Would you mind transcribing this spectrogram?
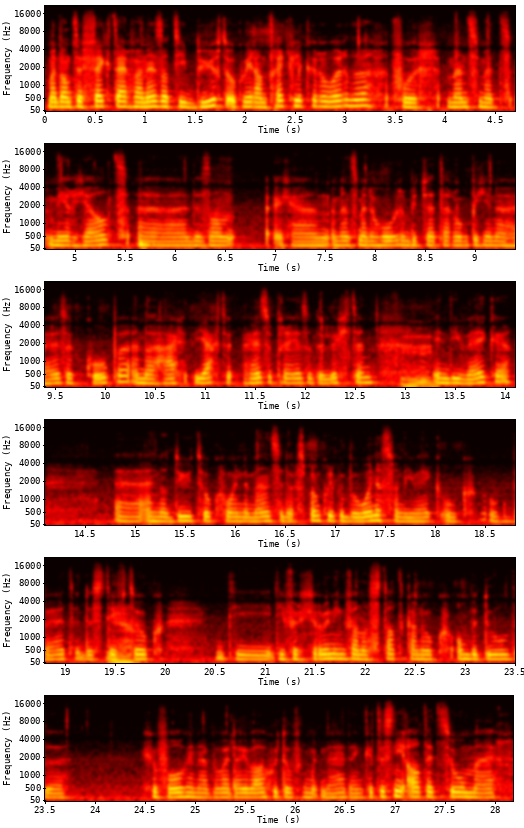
Maar dan het effect daarvan is dat die buurten ook weer aantrekkelijker worden voor mensen met meer geld. Uh, dus dan gaan mensen met een hoger budget daar ook beginnen huizen kopen. En dat jaagt de huizenprijzen de lucht in, mhm. in die wijken. Uh, en dat duwt ook gewoon de mensen, de oorspronkelijke bewoners van die wijk, ook, ook buiten. Dus het heeft ook die, die vergroening van een stad kan ook onbedoelde gevolgen hebben waar je wel goed over moet nadenken. Het is niet altijd zomaar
